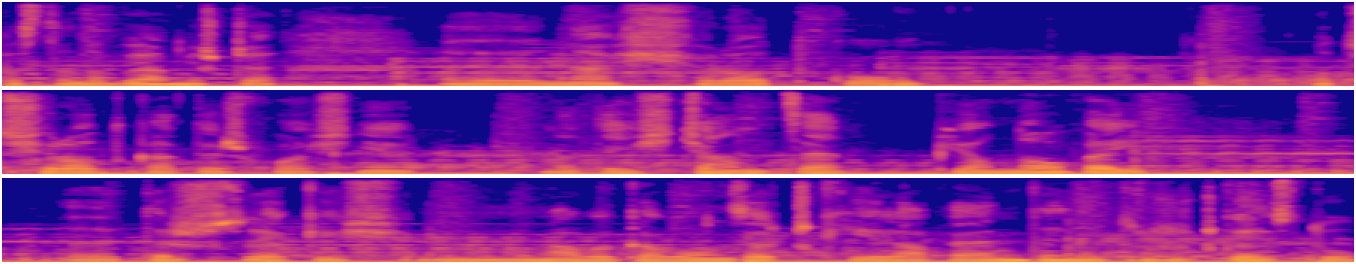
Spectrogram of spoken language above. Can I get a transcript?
postanowiłam jeszcze y, na środku, od środka też właśnie na tej ściance pionowej y, też jakieś mm, małe gałązeczki lawendy. No troszeczkę jest tu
